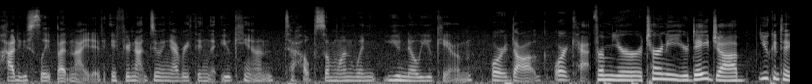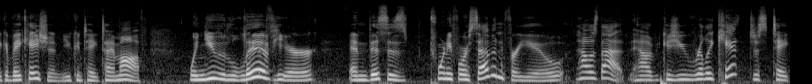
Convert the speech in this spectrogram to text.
How do you sleep at night if, if you're not doing everything that you can to help someone when you know you can, or a dog, or a cat? From your attorney, your day job, you can take a vacation, you can take time off. When you live here and this is 24 7 for you, how is that? How, because you really can't just take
